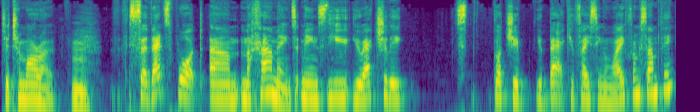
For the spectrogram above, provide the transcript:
to tomorrow. So that's what um, machar means. It means you you actually got your, your back, you're facing away from something.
